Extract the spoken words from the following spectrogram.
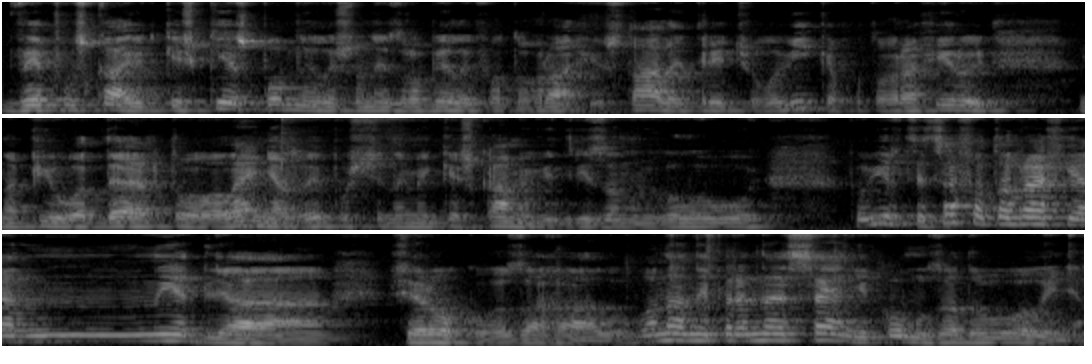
випускають кишки, спомнили, що не зробили фотографію. Стали три чоловіка, фотографірують напіводертого оленя з випущеними кишками, відрізаною головою. Повірте, ця фотографія не для широкого загалу. Вона не принесе нікому задоволення.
